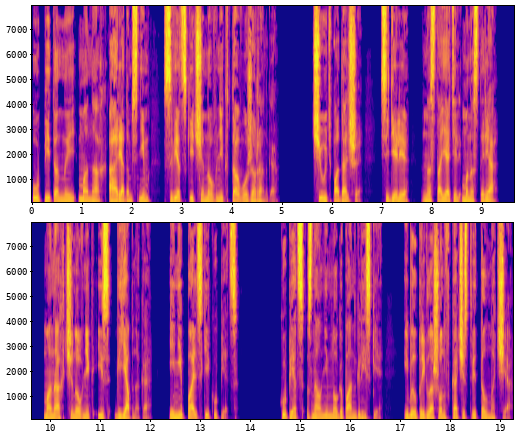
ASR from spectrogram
упитанный монах, а рядом с ним светский чиновник того же ранга. Чуть подальше сидели настоятель монастыря, монах-чиновник из Гьябнака и непальский купец. Купец знал немного по-английски и был приглашен в качестве толмача.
